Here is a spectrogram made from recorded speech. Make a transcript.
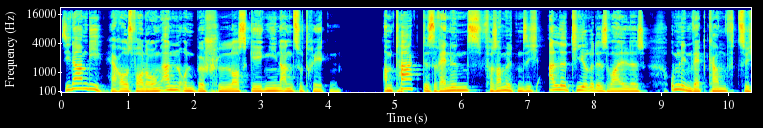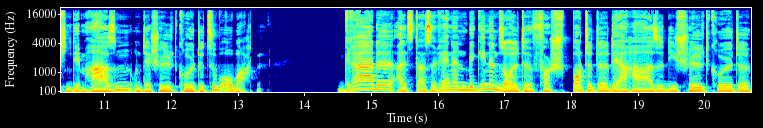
Sie nahm die Herausforderung an und beschloss, gegen ihn anzutreten. Am Tag des Rennens versammelten sich alle Tiere des Waldes, um den Wettkampf zwischen dem Hasen und der Schildkröte zu beobachten. Gerade als das Rennen beginnen sollte, verspottete der Hase die Schildkröte,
